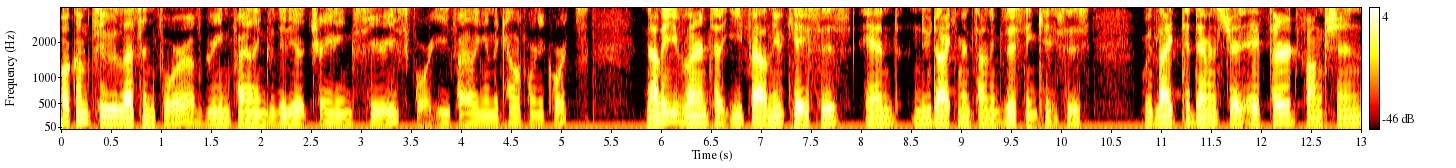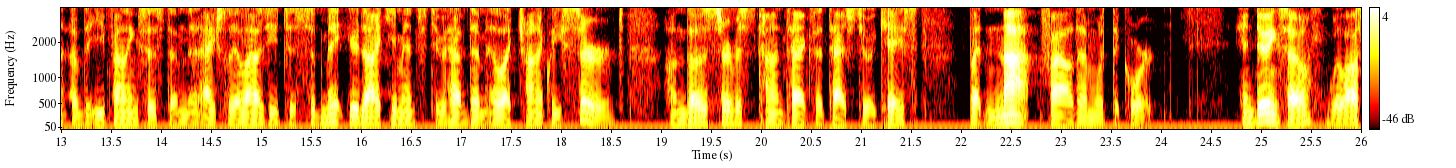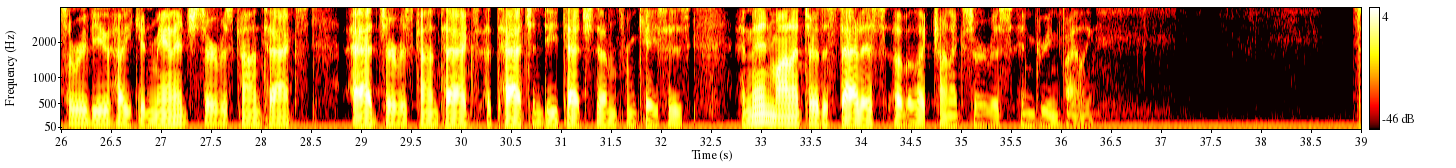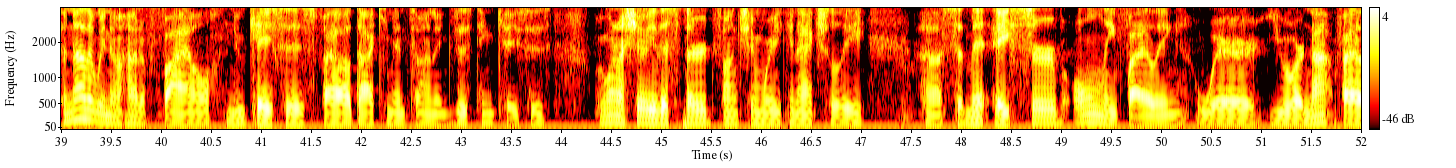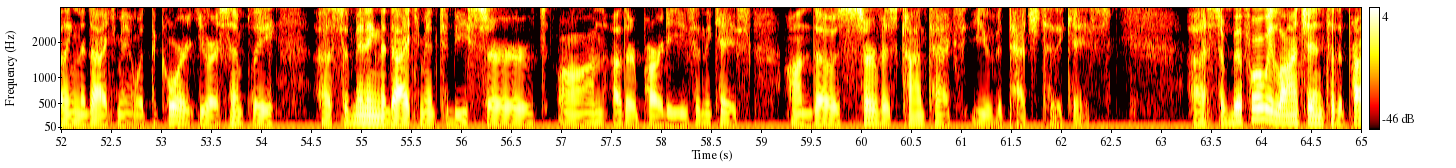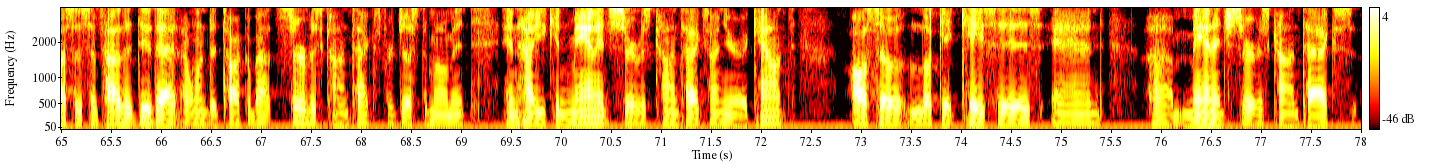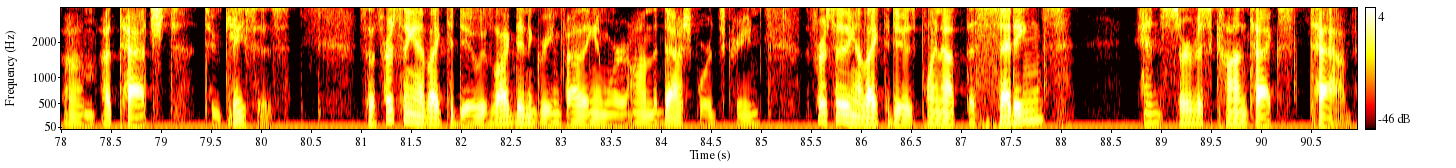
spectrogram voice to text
Welcome to Lesson 4 of Green Filing's video training series for e-filing in the California courts. Now that you've learned to e-file new cases and new documents on existing cases, we'd like to demonstrate a third function of the e-filing system that actually allows you to submit your documents to have them electronically served on those service contacts attached to a case, but not file them with the court. In doing so, we'll also review how you can manage service contacts, add service contacts, attach and detach them from cases, and then monitor the status of electronic service in green filing. So now that we know how to file new cases, file documents on existing cases, we want to show you this third function where you can actually uh, submit a serve only filing where you are not filing the document with the court, you are simply uh, submitting the document to be served on other parties in the case, on those service contacts you've attached to the case. Uh, so before we launch into the process of how to do that, I wanted to talk about service contacts for just a moment and how you can manage service contacts on your account. Also look at cases and uh, manage service contacts um, attached to cases. So the first thing I'd like to do, we've logged into green filing and we're on the dashboard screen. The first thing I'd like to do is point out the settings and service contacts tab.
